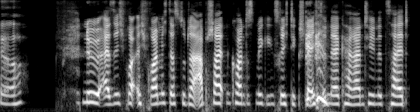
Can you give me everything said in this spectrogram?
Ja. Nö, also ich freue ich freu mich, dass du da abschalten konntest. Mir ging's richtig schlecht in der Quarantänezeit.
